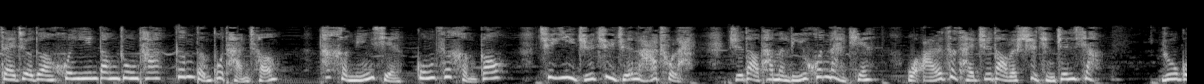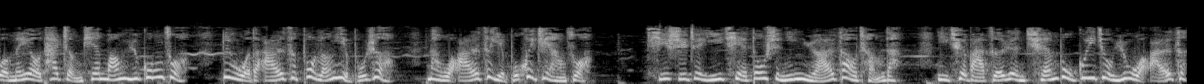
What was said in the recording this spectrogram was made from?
在这段婚姻当中，他根本不坦诚。他很明显工资很高，却一直拒绝拿出来。直到他们离婚那天，我儿子才知道了事情真相。如果没有他整天忙于工作，对我的儿子不冷也不热，那我儿子也不会这样做。其实这一切都是你女儿造成的，你却把责任全部归咎于我儿子。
